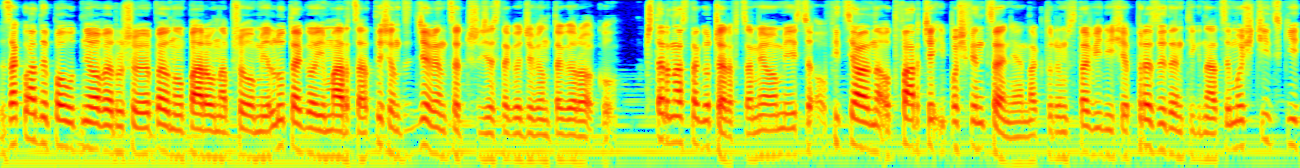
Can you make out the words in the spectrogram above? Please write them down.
Zakłady południowe ruszyły pełną parą na przełomie lutego i marca 1939 roku. 14 czerwca miało miejsce oficjalne otwarcie i poświęcenie, na którym stawili się prezydent Ignacy Mościcki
